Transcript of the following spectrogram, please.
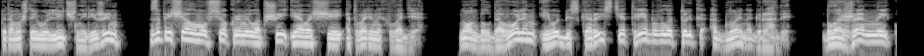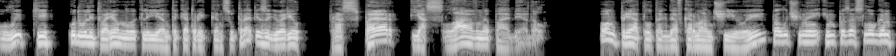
потому что его личный режим запрещал ему все, кроме лапши и овощей, отваренных в воде. Но он был доволен, и его бескорыстие требовало только одной награды блаженной улыбки удовлетворенного клиента, который к концу трапезы говорил «Проспер, я славно пообедал». Он прятал тогда в карман чаевые, полученные им по заслугам,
